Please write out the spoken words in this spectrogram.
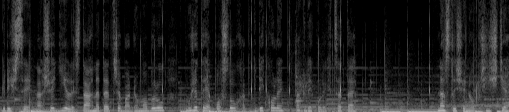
Když si naše díly stáhnete třeba do mobilu, můžete je poslouchat kdykoliv a kdekoliv chcete. Naslyšenou příště.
